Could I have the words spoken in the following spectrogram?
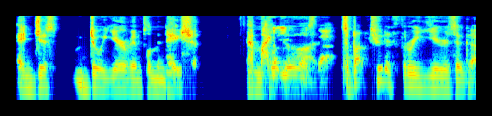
and just do a year of implementation. And my what year was that? It's about two to three years ago.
